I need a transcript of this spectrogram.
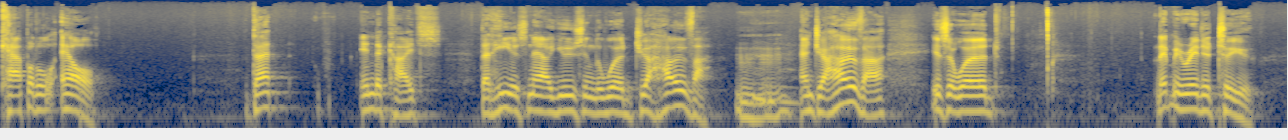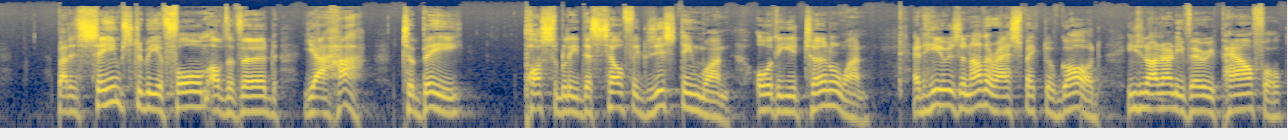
capital L. That indicates that he is now using the word Jehovah. Mm-hmm. And Jehovah is a word, let me read it to you. But it seems to be a form of the verb Yaha, to be possibly the self existing one or the eternal one. And here is another aspect of God. He's not only very powerful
